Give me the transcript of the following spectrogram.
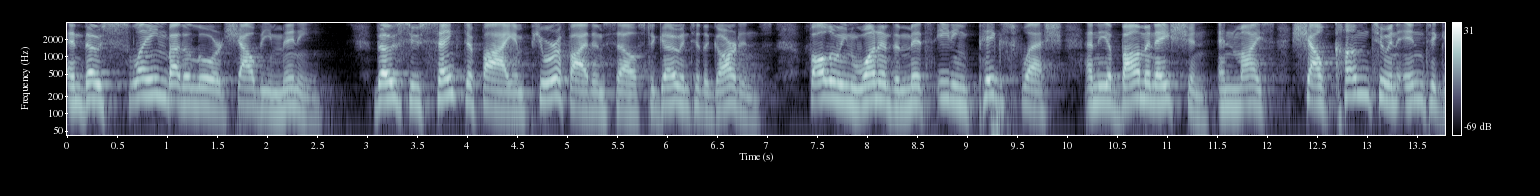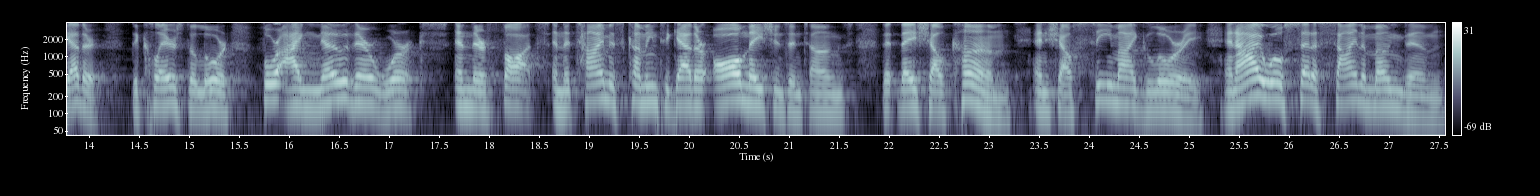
and those slain by the Lord shall be many. Those who sanctify and purify themselves to go into the gardens, following one in the midst, eating pig's flesh, and the abomination and mice shall come to an end together, declares the Lord. For I know their works and their thoughts, and the time is coming to gather all nations and tongues, that they shall come and shall see my glory. And I will set a sign among them,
